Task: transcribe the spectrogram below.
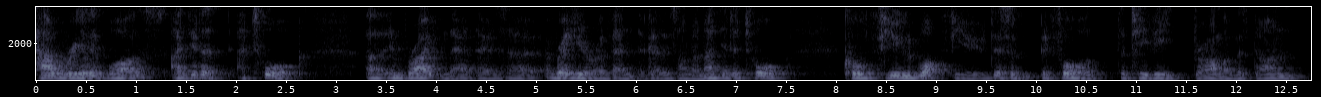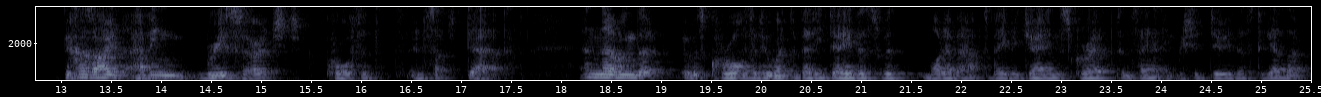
how real it was. I did a, a talk uh, in Brighton. There, there's a, a regular event that goes on, and I did a talk called Feud. What feud? This was before the TV drama was done. Because I, having researched Crawford in such depth, and knowing that it was Crawford who went to Bette Davis with whatever happened to Baby Jane script and saying, I think we should do this together.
